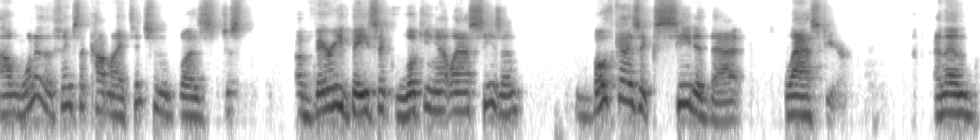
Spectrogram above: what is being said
Uh, one of the things that caught my attention was just a very basic looking at last season. Both guys exceeded that last year. And then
